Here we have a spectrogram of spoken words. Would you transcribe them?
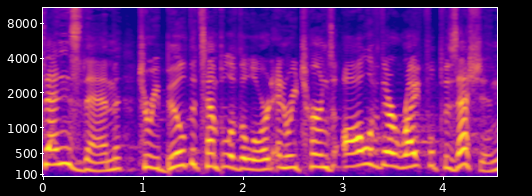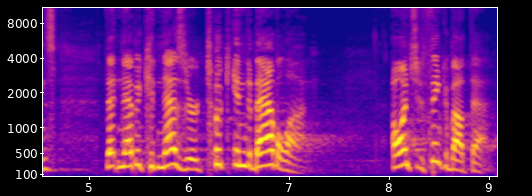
sends them to rebuild the temple of the Lord and returns all of their rightful possessions that Nebuchadnezzar took into Babylon. I want you to think about that.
